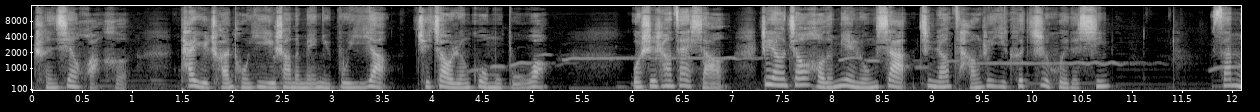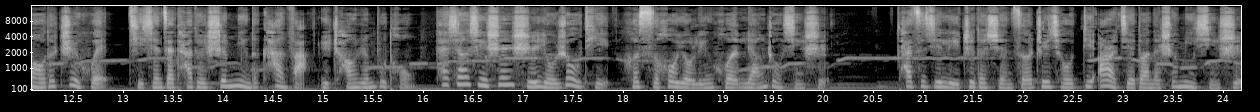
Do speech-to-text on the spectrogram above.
唇线缓和。她与传统意义上的美女不一样，却叫人过目不忘。我时常在想，这样姣好的面容下，竟然藏着一颗智慧的心。三毛的智慧体现在他对生命的看法与常人不同。他相信生时有肉体和死后有灵魂两种形式，他自己理智的选择追求第二阶段的生命形式。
